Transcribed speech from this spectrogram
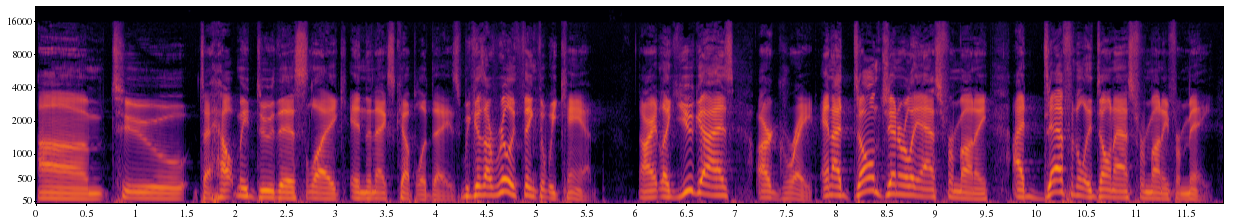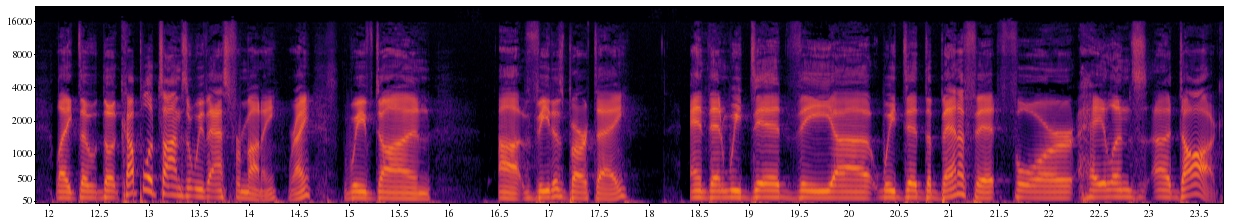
um, to to help me do this like in the next couple of days because I really think that we can. All right, like you guys are great, and I don't generally ask for money. I definitely don't ask for money from me. Like the the couple of times that we've asked for money, right? We've done uh, Vita's birthday, and then we did the uh, we did the benefit for Halen's uh, dog,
